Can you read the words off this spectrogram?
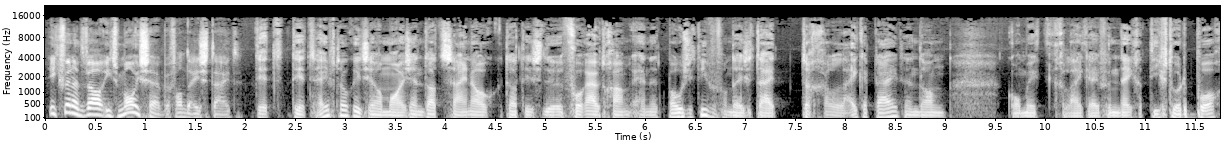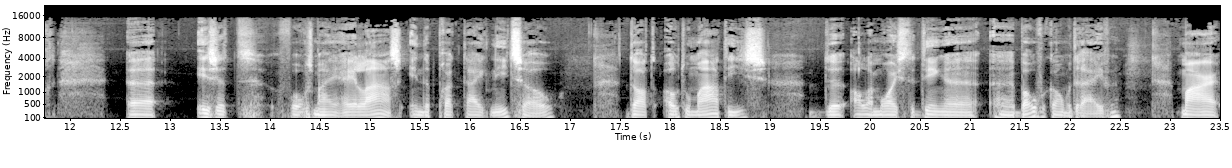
ik vind het wel iets moois hebben van deze tijd. Dit, dit heeft ook iets heel moois. En dat, zijn ook, dat is de vooruitgang en het positieve van deze tijd. Tegelijkertijd, en dan kom ik gelijk even negatief door de bocht. Uh, is het volgens mij helaas in de praktijk niet zo dat automatisch de allermooiste dingen uh, boven komen drijven. Maar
